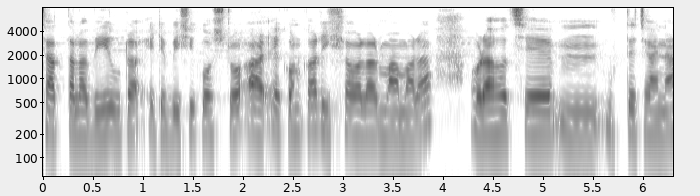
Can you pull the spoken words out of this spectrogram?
চারতলা বেয়ে ওটা এটা বেশি কষ্ট। আর এখনকার রিক্সাওয়ালার মামারা, ওরা হচ্ছে উঠতে চায় না।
